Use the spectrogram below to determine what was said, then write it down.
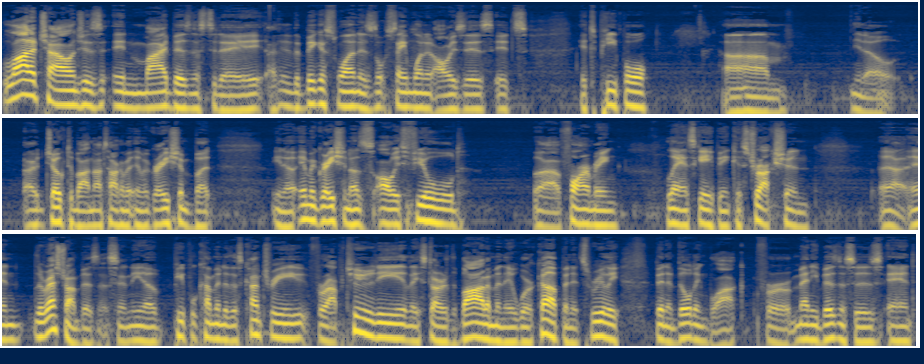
a lot of challenges in my business today. I think the biggest one is the same one it always is. It's it's people. Um, you know, I joked about not talking about immigration, but you know, immigration has always fueled uh, farming, landscaping, construction, uh, and the restaurant business. And you know, people come into this country for opportunity, and they start at the bottom and they work up, and it's really been a building block for many businesses. And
